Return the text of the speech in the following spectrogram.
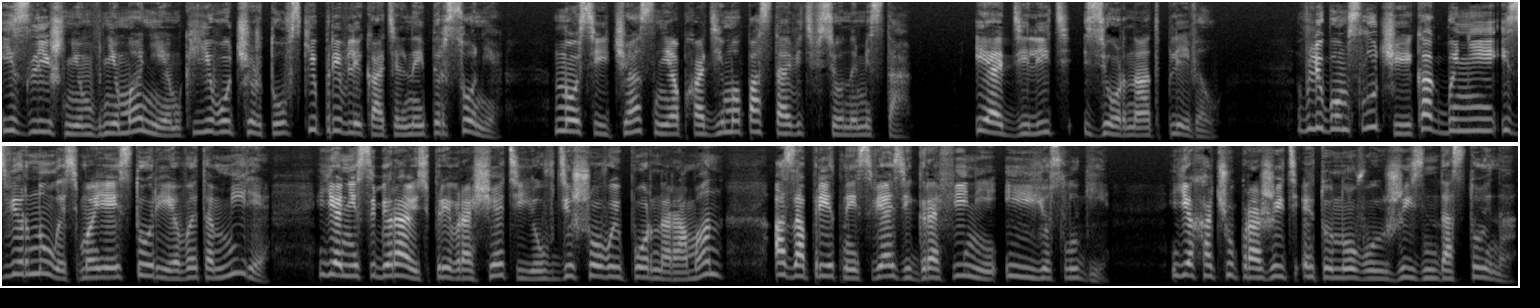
излишним вниманием к его чертовски привлекательной персоне. Но сейчас необходимо поставить все на места и отделить зерна от плевел. В любом случае, как бы ни извернулась моя история в этом мире, я не собираюсь превращать ее в дешевый порно-роман о запретной связи графини и ее слуги. Я хочу прожить эту новую жизнь достойно.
